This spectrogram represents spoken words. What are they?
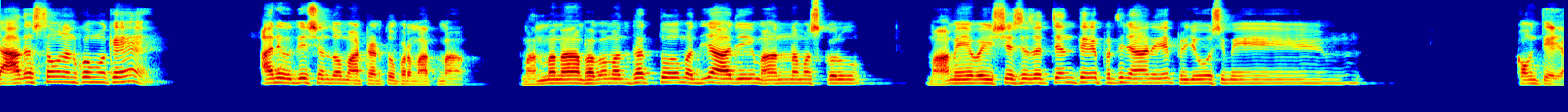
చాదస్తం అనుకోమోకే. అనే ఉద్దేశంలో మాట్లాడుతూ పరమాత్మ మన్మనాభవ మద్భక్తో మధ్యాజీ మాన్ నమస్కరు మామే వైశ్యసి సత్యంతే ప్రతిజానే ప్రియోసిమే కౌంతేయ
